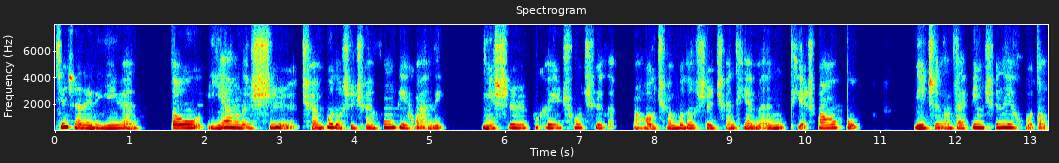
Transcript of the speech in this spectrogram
精神类的医院都一样的是，全部都是全封闭管理，你是不可以出去的。然后全部都是全铁门、铁窗户，你只能在病区内活动。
